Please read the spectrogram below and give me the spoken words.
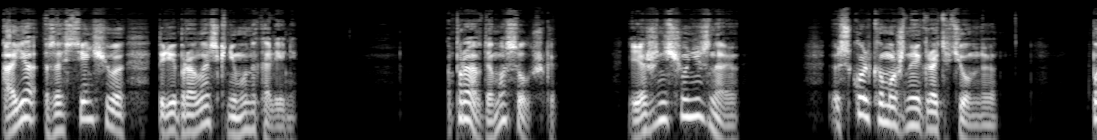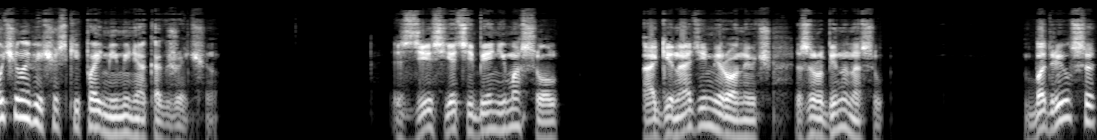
А я застенчиво перебралась к нему на колени. — Правда, Масолушка, я же ничего не знаю. Сколько можно играть в темную? По-человечески пойми меня как женщину. Здесь я тебе не масол, а Геннадий Миронович, заруби на носу. Бодрился,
